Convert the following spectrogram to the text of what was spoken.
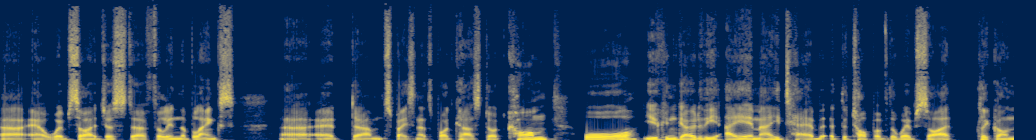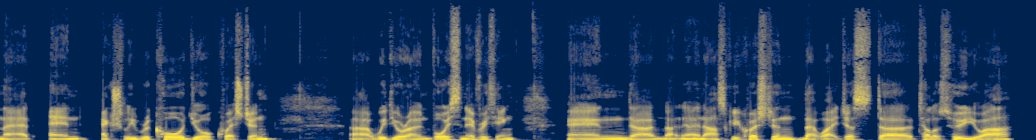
uh, our website. Just uh, fill in the blanks uh, at um, spacenutspodcast.com, or you can go to the AMA tab at the top of the website, click on that, and actually record your question uh, with your own voice and everything, and uh, and ask your question that way. Just uh, tell us who you are,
